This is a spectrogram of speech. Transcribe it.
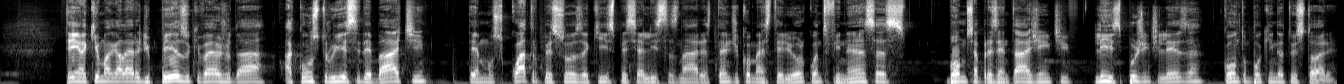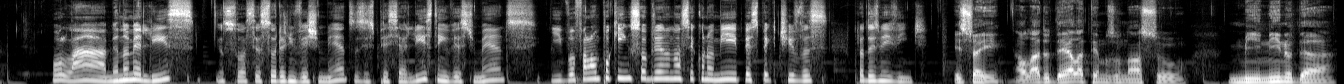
Tenho aqui uma galera de peso que vai ajudar a construir esse debate. Temos quatro pessoas aqui especialistas na área tanto de comércio exterior quanto finanças. Vamos se apresentar, gente. Liz, por gentileza, conta um pouquinho da tua história. Olá, meu nome é Liz, eu sou assessora de investimentos, especialista em investimentos e vou falar um pouquinho sobre a nossa economia e perspectivas para 2020. Isso aí. Ao lado dela temos o nosso menino da,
